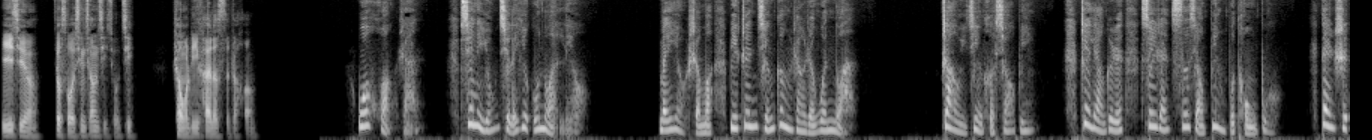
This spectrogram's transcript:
一静就索性将计就计，让我离开了司之恒。我恍然，心里涌起了一股暖流。没有什么比真情更让人温暖。赵以静和肖斌，这两个人虽然思想并不同步，但是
